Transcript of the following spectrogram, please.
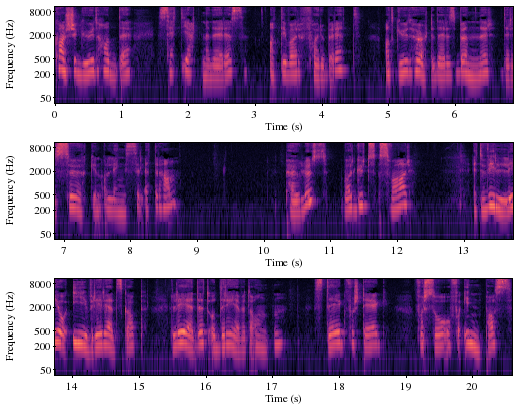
Kanskje Gud hadde sett hjertene deres at de var forberedt, at Gud hørte deres bønner, deres søken og lengsel etter Han. Paulus var Guds svar, et villig og ivrig redskap, ledet og drevet av Ånden, steg for steg, for så å få innpass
